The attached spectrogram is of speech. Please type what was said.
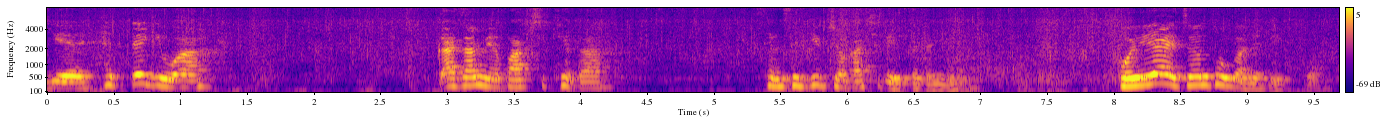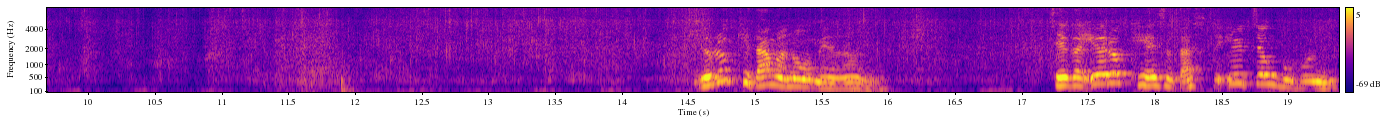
이게 햇떼기와 까자미와 밥식혜가 생선김치와 같이 되어 있거든요. 보이야의 전통관에도 있고 이렇게 담아 놓으면 제가 이렇게 해서 다시 또 일정 부분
